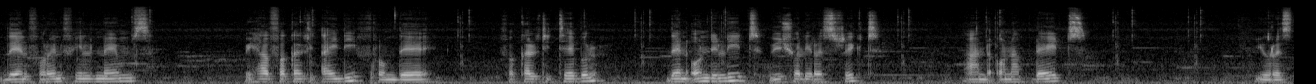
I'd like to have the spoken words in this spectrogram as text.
Then foreign field names. We have faculty ID from the faculty table then on delete we usually restrict and on update you rest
